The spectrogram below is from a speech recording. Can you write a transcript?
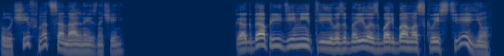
получив национальное значение. Когда при Дмитрии возобновилась борьба Москвы с Тверью,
